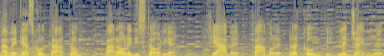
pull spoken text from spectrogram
Avete ascoltato Parole di storie, fiabe, favole, racconti, leggende.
